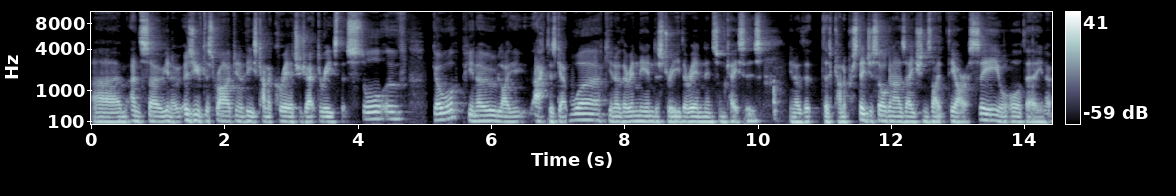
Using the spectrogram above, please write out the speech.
Um, and so, you know, as you've described, you know, these kind of career trajectories that sort of go up. You know, like actors get work. You know, they're in the industry. They're in, in some cases, you know, the, the kind of prestigious organisations like the RSC or, or the you know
